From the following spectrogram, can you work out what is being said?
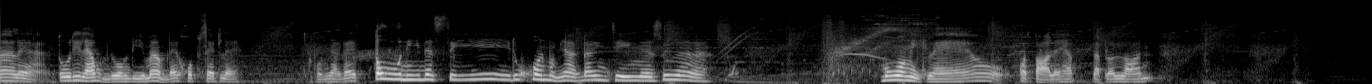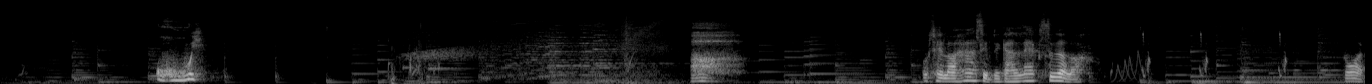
มากเลยอะ ตู้ที่แล้วผมดวงดีมาก ผมได้ครบเซตเลย ผมอยากได้ตู้นี้นะสิ ทุกคนผมอยากได้จริงๆอะเสื้อ ม่วงอีกแล้ว กดต่อเลยครับ แบบร้อนๆ โอ้ยอ้าวต้องใช้ร้อยห้าสิบในการแลกเสื้อเหรอ กอด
